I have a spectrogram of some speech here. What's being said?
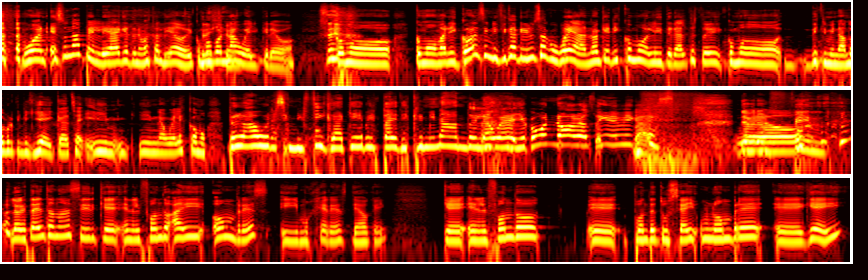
bueno, es una pelea que tenemos hasta el día de hoy, como con. Nahuel, creo. Sí. Como, como maricón significa que eres un saco wea, no querís como literal te estoy como discriminando porque eres gay, ¿cachai? Y, y Nahuel es como, pero ahora significa que me estáis discriminando. Y la wea, y yo como, no, no significa eso. Ya, pero Well. en fin, lo que está intentando decir que en el fondo hay hombres y mujeres, ya ok, que en el fondo, eh, ponte tú, si hay un hombre eh, gay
